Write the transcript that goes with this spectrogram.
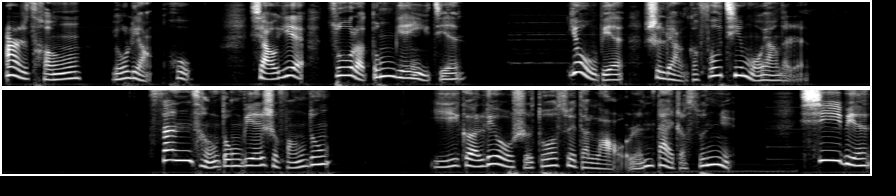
二层。有两户，小叶租了东边一间，右边是两个夫妻模样的人。三层东边是房东，一个六十多岁的老人带着孙女，西边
